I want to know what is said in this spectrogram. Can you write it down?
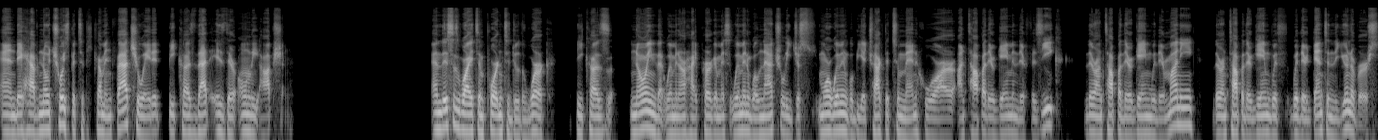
and they have no choice but to become infatuated because that is their only option. And this is why it's important to do the work because knowing that women are hypergamous, women will naturally just, more women will be attracted to men who are on top of their game in their physique. They're on top of their game with their money. They're on top of their game with, with their dent in the universe.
